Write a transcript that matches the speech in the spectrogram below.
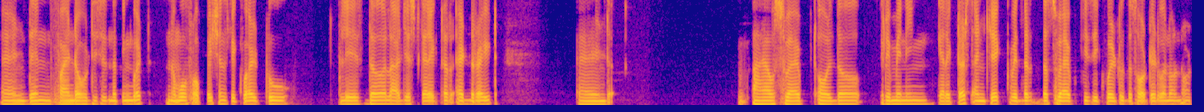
and then find out this is nothing but number of operations required to place the largest character at the right. And i have swapped all the remaining characters and check whether the swap is equal to the sorted one or not.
